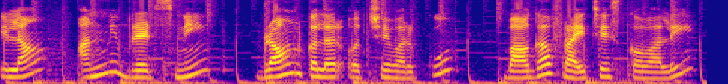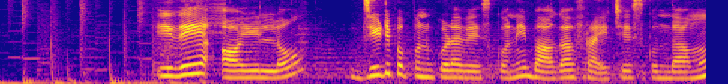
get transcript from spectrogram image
ఇలా అన్ని బ్రెడ్స్ని బ్రౌన్ కలర్ వచ్చే వరకు బాగా ఫ్రై చేసుకోవాలి. ఇదే ఆయిల్లో జీడిపప్పును కూడా వేసుకొని బాగా ఫ్రై చేసుకుందాము.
